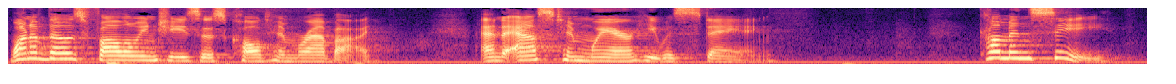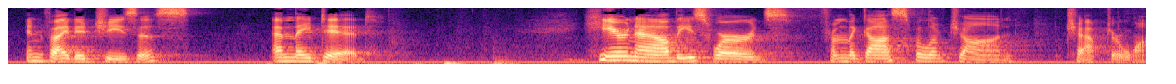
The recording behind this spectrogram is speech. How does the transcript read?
One of those following Jesus called him Rabbi and asked him where he was staying. Come and see, invited Jesus, and they did. Hear now these words from the Gospel of John, chapter 1.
